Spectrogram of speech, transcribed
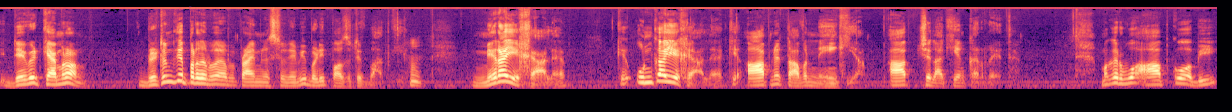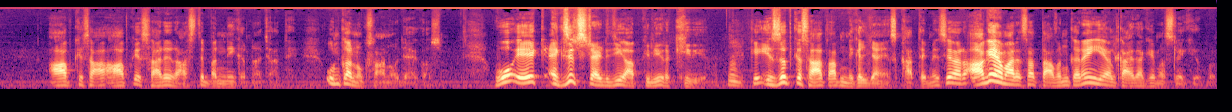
डेविड कैमरॉन ब्रिटेन के प्राइम मिनिस्टर ने भी बड़ी पॉजिटिव बात की। मेरा ये ख्याल है कि उनका ये ख्याल है कि आपने तावन नहीं किया आप चलाकियाँ कर रहे थे। मगर वो आपको अभी आपके साथ आपके सारे रास्ते बंद नहीं करना चाहते। उनका नुकसान हो जाएगा उसमें। वो एक एग्जिट स्ट्रेटजी आपके लिए रखी हुई है हम्म। कि इज़्ज़त के साथ आप निकल जाएँ इस खाते में से और आगे हमारे साथ तावन करें ये अलकायदा के मसले के ऊपर।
